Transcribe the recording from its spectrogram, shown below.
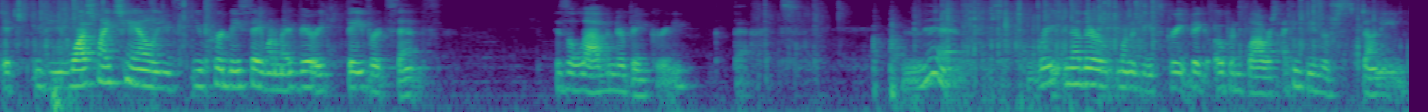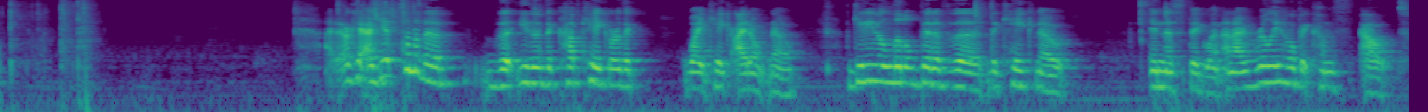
If, if you watch my channel, you've, you've heard me say one of my very favorite scents is a lavender bakery. Look at that. And then, great, another one of these great big open flowers. I think these are stunning. Okay, I get some of the, the either the cupcake or the white cake. I don't know. I'm getting a little bit of the, the cake note in this big one. And I really hope it comes out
